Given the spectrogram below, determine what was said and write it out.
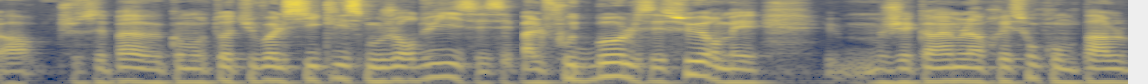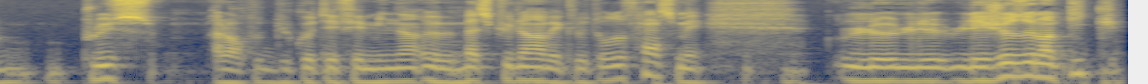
Alors, je sais pas comment toi tu vois le cyclisme aujourd'hui, c'est pas le football, c'est sûr, mais j'ai quand même l'impression qu'on parle plus alors du côté féminin, euh, masculin avec le Tour de France, mais les Jeux Olympiques,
